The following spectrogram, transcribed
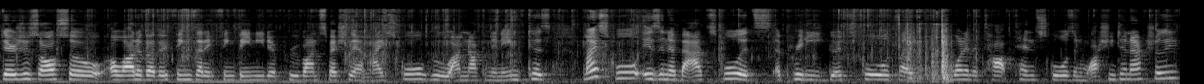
there's just also a lot of other things that I think they need to improve on, especially at my school, who I'm not going to name because my school isn't a bad school. It's a pretty good school. It's like one of the top 10 schools in Washington, actually.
